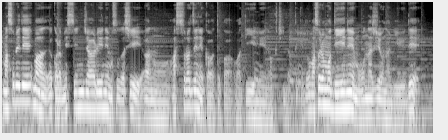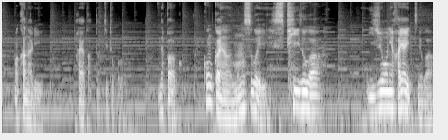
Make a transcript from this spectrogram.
まあそれで、まあだからメッセンジャー RNA もそうだし、あの、アストラゼネカとかは DNA のワクチンだったけど、まあそれも DNA も同じような理由で、まあかなり早かったっていうところ。やっぱ今回のものすごいスピードが異常に速いっていうのが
